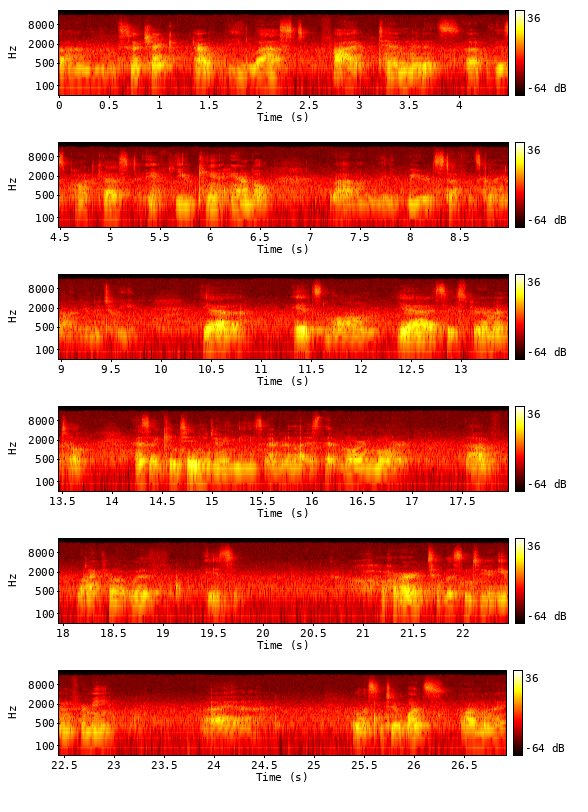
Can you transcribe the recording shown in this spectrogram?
Um, so check out the last five, ten minutes of this podcast if you can't handle uh, the weird stuff that's going on in between. Yeah, it's long. Yeah, it's experimental. As I continue doing these, I realize that more and more of what I come up with is hard to listen to, even for me. I uh, will listen to it once on my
